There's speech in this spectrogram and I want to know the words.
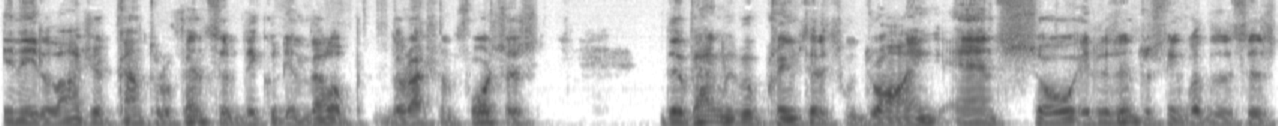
in a larger counteroffensive, they could envelop the Russian forces the Wagner Group claims that it's withdrawing, and so it is interesting whether this is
